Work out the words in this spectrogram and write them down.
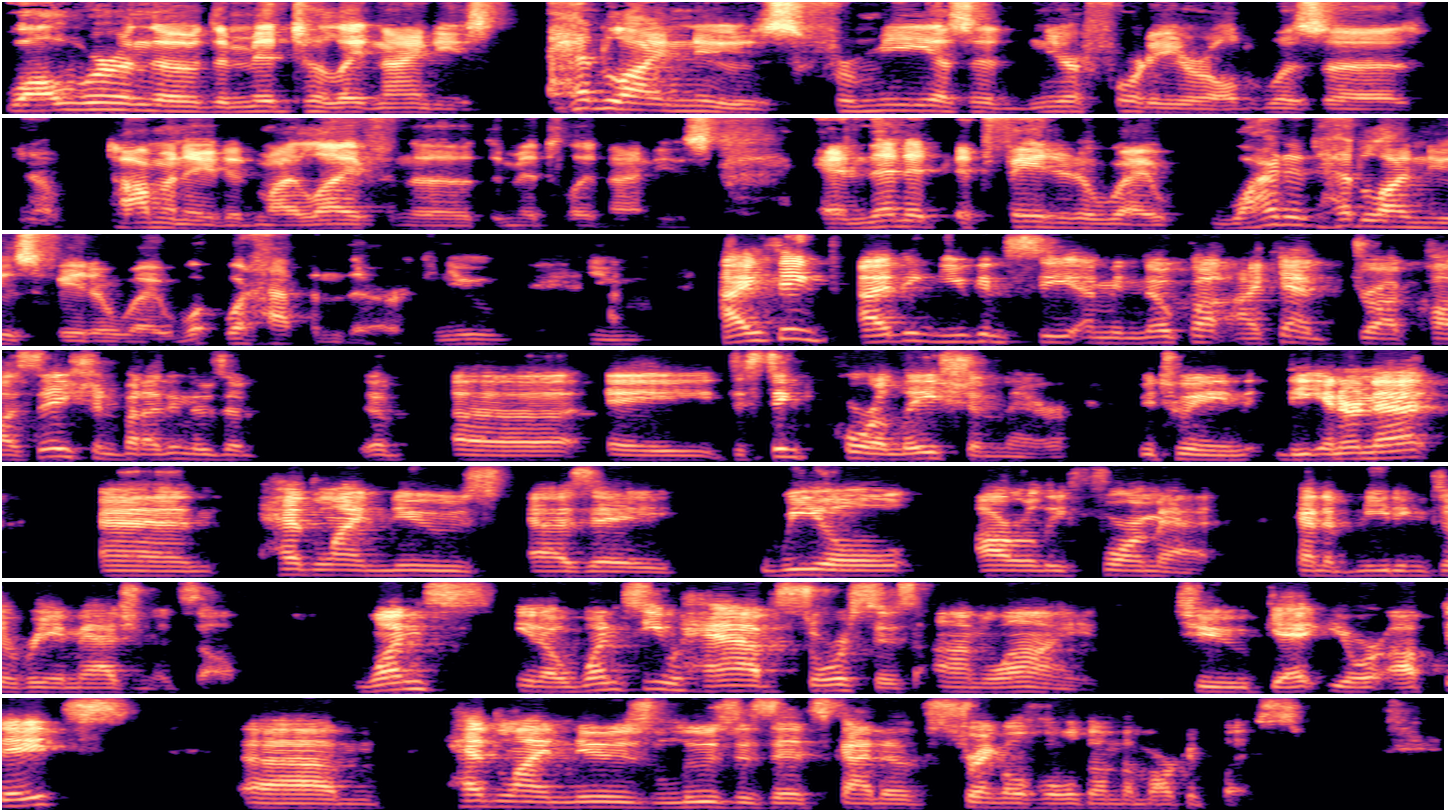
While we're in the, the mid to late '90s, headline news for me as a near 40 year old was uh, you know dominated my life in the, the mid to late '90s, and then it, it faded away. Why did headline news fade away? What what happened there? Can you you I think I think you can see. I mean, no, I can't draw causation, but I think there's a a, uh, a distinct correlation there between the internet and headline news as a real hourly format, kind of needing to reimagine itself. Once you know, once you have sources online to get your updates, um, headline news loses its kind of stranglehold on the marketplace.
